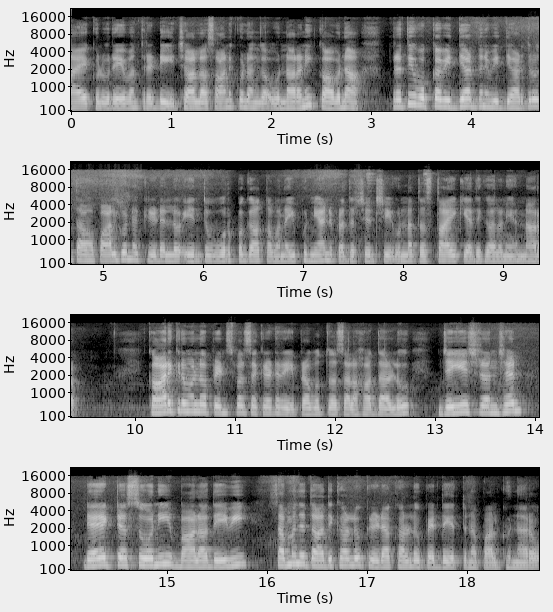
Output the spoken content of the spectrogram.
నాయకులు రేవంత్ రెడ్డి చాలా సానుకూలంగా ఉన్నారని కావున ప్రతి ఒక్క విద్యార్థిని విద్యార్థులు తాము పాల్గొన్న క్రీడల్లో ఎంతో ఓర్పుగా తమ నైపుణ్యాన్ని ప్రదర్శించి ఉన్నత స్థాయికి ఎదగాలని అన్నారు. కార్యక్రమంలో ప్రిన్సిపల్ సెక్రటరీ ప్రభుత్వ సలహాదారులు జయేష్ రంజన్ డైరెక్టర్ సోని బాలాదేవి సంబంధిత అధికారులు క్రీడాకారులు పెద్ద ఎత్తున పాల్గొన్నారు.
